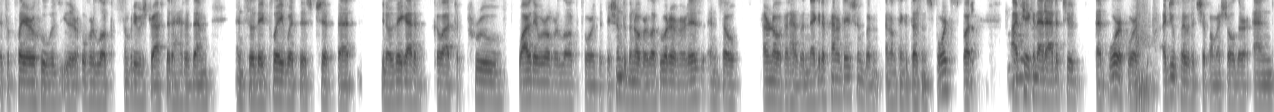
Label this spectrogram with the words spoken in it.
it's a player who was either overlooked, somebody was drafted ahead of them. And so they play with this chip that, you know, they got to go out to prove why they were overlooked or that they shouldn't have been overlooked, whatever it is. And so I don't know if it has a negative connotation, but I don't think it does in sports. But I've taken that attitude at work where it's, I do play with a chip on my shoulder and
